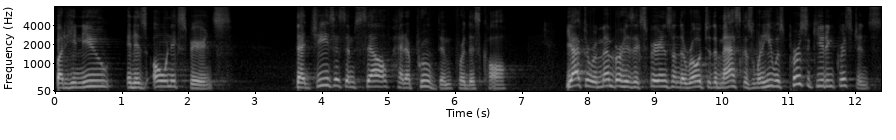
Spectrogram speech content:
But he knew in his own experience that Jesus himself had approved him for this call. You have to remember his experience on the road to Damascus when he was persecuting Christians.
